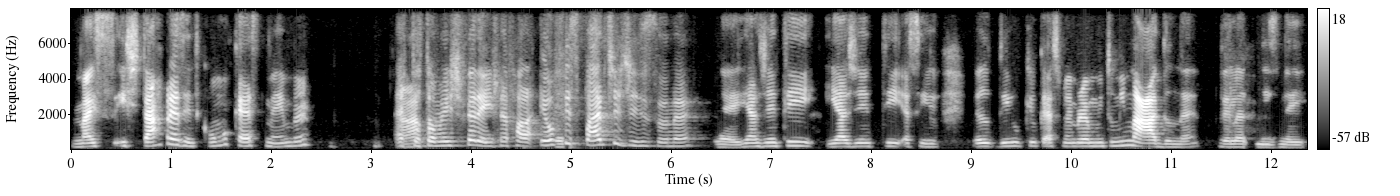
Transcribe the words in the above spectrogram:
mas estar presente como cast member é ah. totalmente diferente, né? Falar, eu é. fiz parte disso, né? É, e a gente, e a gente, assim, eu digo que o cast member é muito mimado, né, pela Disney.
